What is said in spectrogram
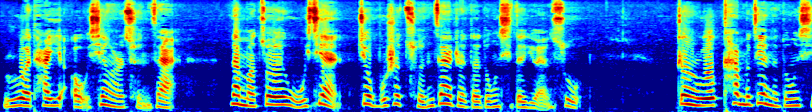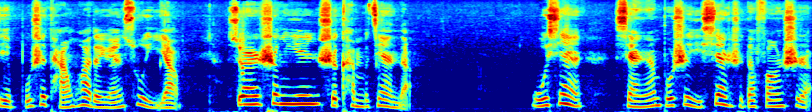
如若它以偶性而存在，那么作为无限就不是存在着的东西的元素，正如看不见的东西不是谈话的元素一样。虽然声音是看不见的。无限显然不是以现实的方式，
